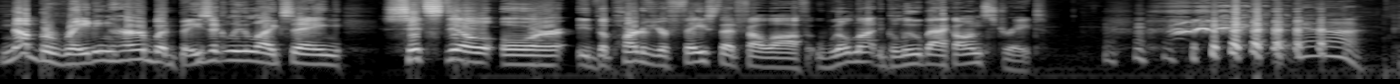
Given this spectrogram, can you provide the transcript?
not berating her but basically like saying sit still or the part of your face that fell off will not glue back on straight Yeah.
